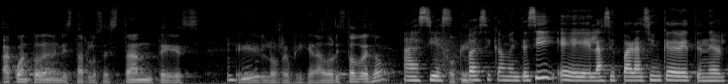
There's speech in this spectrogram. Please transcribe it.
a cuánto deben estar los estantes, eh, los refrigeradores, todo eso. Así es, básicamente sí, eh, la separación que debe tener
